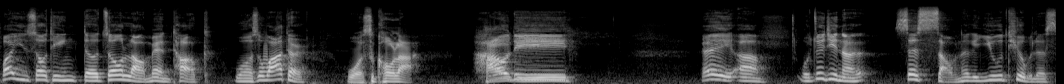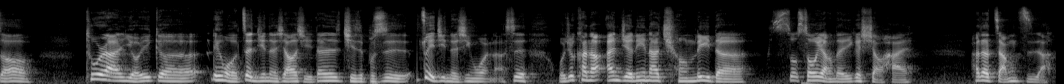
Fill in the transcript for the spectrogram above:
欢迎收听德州老 Man Talk，我是 Water，我是 Cola，Howdy。哎啊，我最近呢在扫那个 YouTube 的时候，突然有一个令我震惊的消息，但是其实不是最近的新闻了，是我就看到 Angelina Jolie 的收收养的一个小孩，他的长子啊，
